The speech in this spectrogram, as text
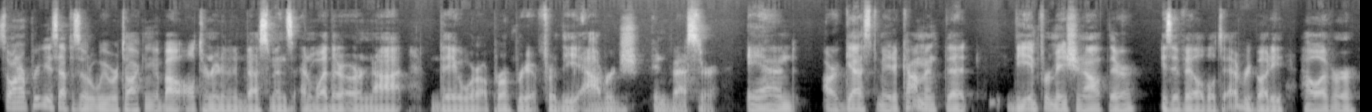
So, on our previous episode, we were talking about alternative investments and whether or not they were appropriate for the average investor. And our guest made a comment that the information out there is available to everybody. However,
